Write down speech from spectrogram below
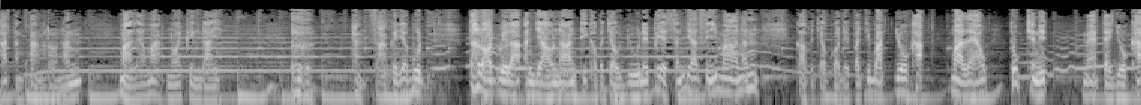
คะต่างๆ เหล่านั้น มาแล้วมากน้อยเพียงใด เออ ท่านสากยบุตร ตลอดเวลาอันยาวนานที่ข้าพเจ้าอยู่ในเพศสัญญาสีมานั้น ข้าพเจ้าก็ได้ปฏิบัติโยคะ มาแล้วทุกชนิด แม้แต่โยคะ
